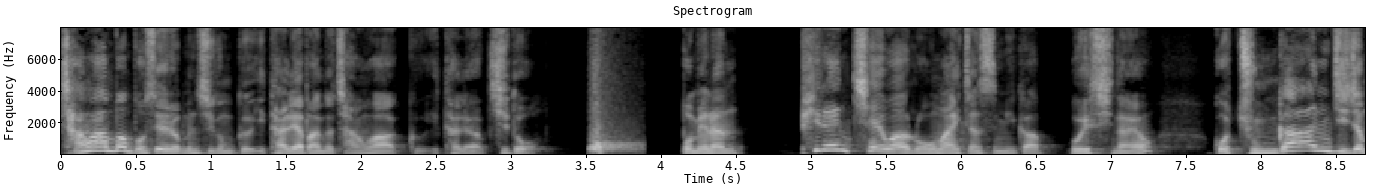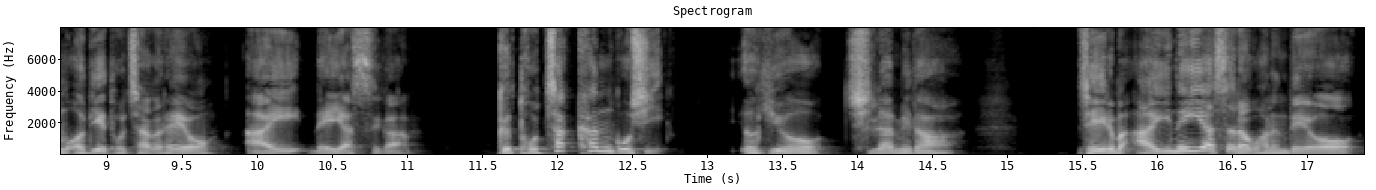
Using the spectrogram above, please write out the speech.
장화 한번 보세요, 여러분. 지금 그 이탈리아 반도 장화 그 이탈리아 지도 보면은 피렌체와 로마 있지 않습니까? 보이시나요? 그 중간 지점 어디에 도착을 해요. 아이네이아스가 그 도착한 곳이 여기요. 칠랍니다. 제 이름은 아이네이아스라고 하는데요.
